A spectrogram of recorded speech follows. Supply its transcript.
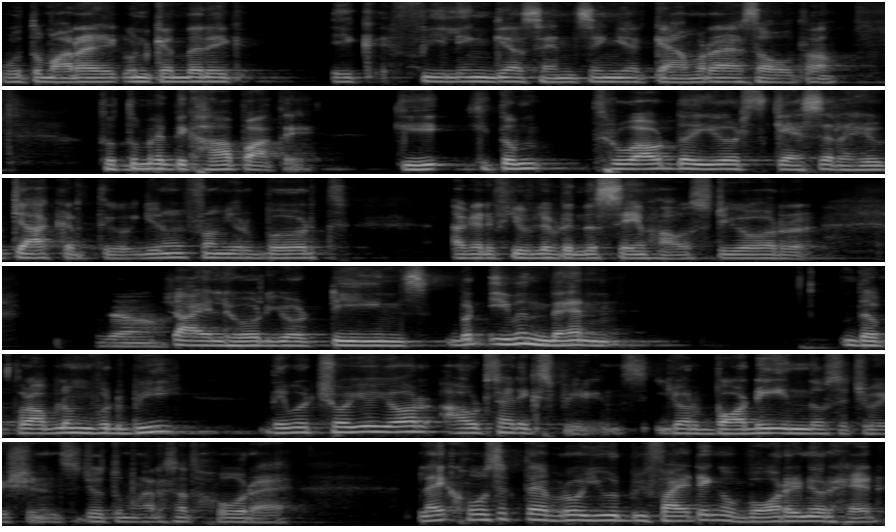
वो तुम्हारा एक उनके अंदर एक एक फीलिंग या सेंसिंग या कैमरा ऐसा होता तो हम्म। तुम्हें दिखा पाते कि कि तुम थ्रू आउट द ईयर्स कैसे रहे हो क्या करते हो you know from your birth अगर if you lived in the same house to your childhood your teens but even then the problem would be they would show you your outside experience your body in those situations जो तुम्हारे साथ हो रहा है like हो सकता है bro you would be fighting a war in your head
